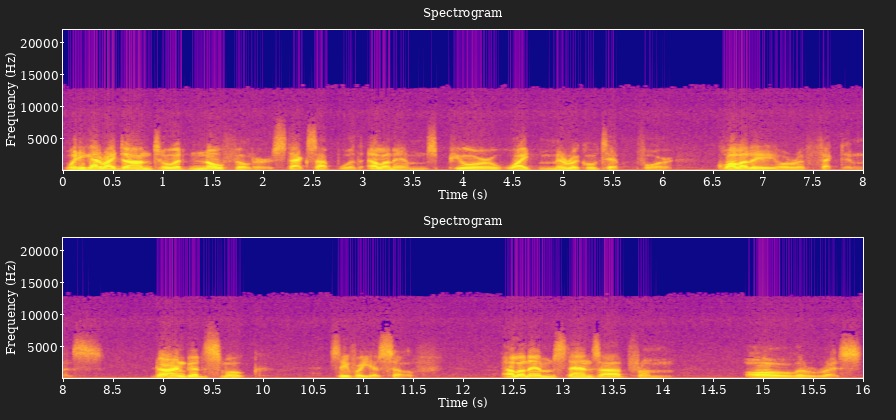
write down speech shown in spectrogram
When you get right down to it, no filter stacks up with L&M's pure white miracle tip for quality or effectiveness. Darn good smoke. See for yourself. L&M stands out from all the rest.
